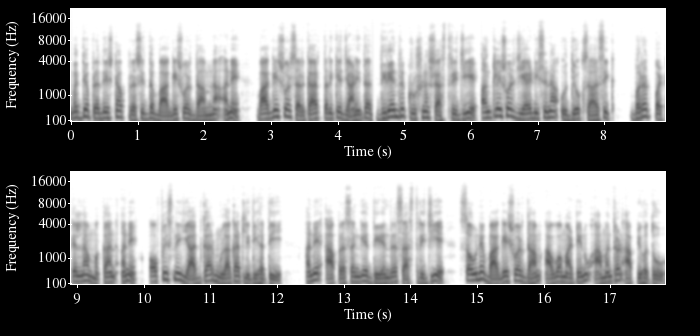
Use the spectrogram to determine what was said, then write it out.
મધ્યપ્રદેશના પ્રસિદ્ધ બાગેશ્વર ધામના અને બાગેશ્વર સરકાર તરીકે જાણીતા ધીરેન્દ્ર કૃષ્ણ શાસ્ત્રીજીએ અંકલેશ્વર જીઆઈડીસીના ઉદ્યોગ સાહસિક ભરત પટેલના મકાન અને ઓફિસની યાદગાર મુલાકાત લીધી હતી અને આ પ્રસંગે ધીરેન્દ્ર શાસ્ત્રીજીએ સૌને બાગેશ્વર ધામ આવવા માટેનું આમંત્રણ આપ્યું હતું.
